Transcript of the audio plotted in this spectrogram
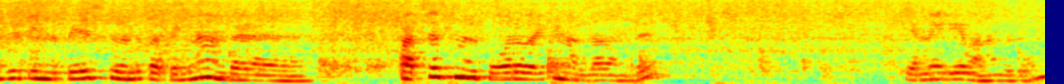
இதுக்கு இந்த பேஸ்ட் வந்து பார்த்திங்கன்னா அந்த பச்சை ஸ்மெல் போகிற வரைக்கும் நல்லா வந்து எண்ணெயிலேயே வணங்கிடும்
